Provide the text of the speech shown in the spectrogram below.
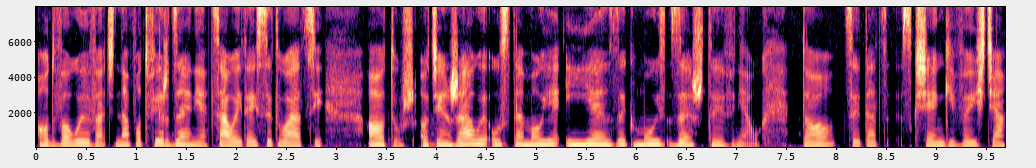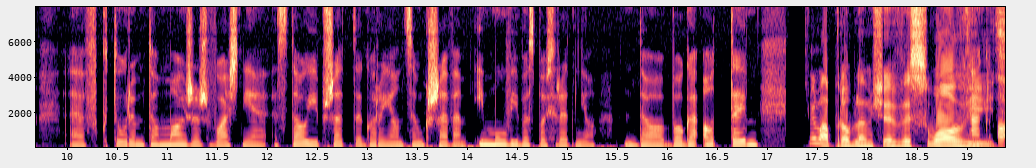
odwoływać na potwierdzenie całej tej sytuacji. Otóż, ociężały usta moje i język mój zesztywniał. To cytat z Księgi Wyjścia, e, w którym to Mojżesz właśnie stoi przed gorejącym krzewem i mówi bezpośrednio do Boga o tym, ma problem się wysłowić. Tak,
